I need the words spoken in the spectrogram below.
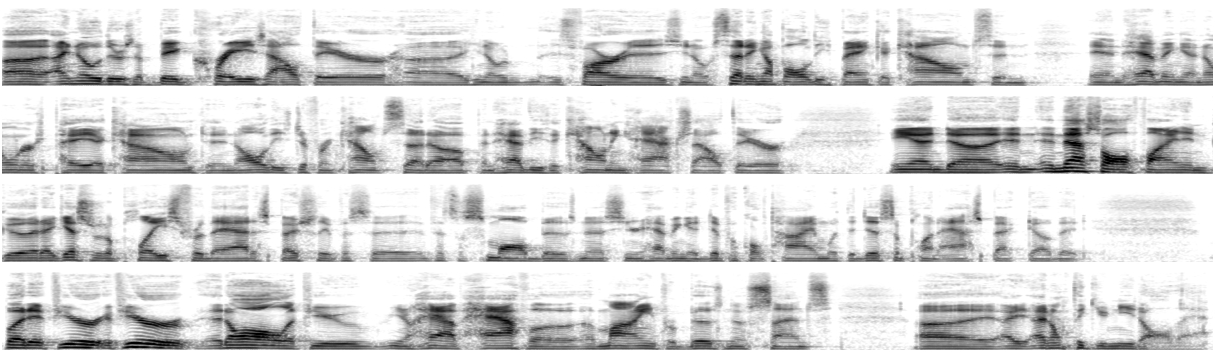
Uh, I know there's a big craze out there, uh, you know, as far as you know, setting up all these bank accounts and and having an owner's pay account and all these different accounts set up and have these accounting hacks out there and, uh, and and that's all fine and good. I guess there's a place for that, especially if it's a if it's a small business and you're having a difficult time with the discipline aspect of it. But if you're if you're at all if you you know have half a, a mind for business sense, uh, I, I, don't think you need all that.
